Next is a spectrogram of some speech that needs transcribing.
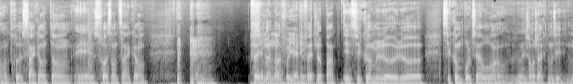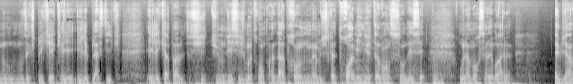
entre 50 ans et 65 ans c'est maintenant qu'il faut y aller. Faites le pas. Et c'est comme le, c'est comme pour le cerveau. Hein. Jean-Jacques nous, nous, nous, expliquait qu'il est plastique et il est capable, si tu me dis si je me trompe, hein, d'apprendre même jusqu'à trois minutes avant son décès mmh. ou la mort cérébrale. Eh bien,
